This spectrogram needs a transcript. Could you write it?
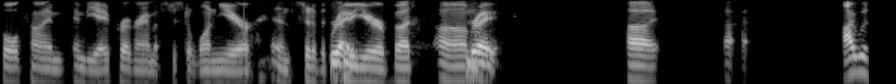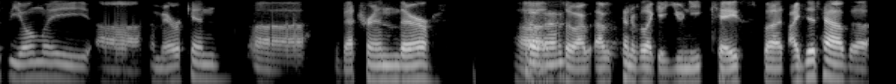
full time MBA program. It's just a one year instead of a Right. two year. But um, right. uh, I, I was the only uh, American uh, veteran there, uh, Uh-huh. so I, I was kind of like a unique case. But I did have a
